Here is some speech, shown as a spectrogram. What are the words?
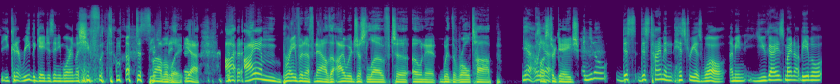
that you couldn't read the gauges anymore unless you flipped them up to see Probably, yeah. I I am brave enough now that I would just love to own it with the roll top Yeah, oh, cluster yeah. gauge. And you know this this time in history as well. I mean, you guys might not be able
